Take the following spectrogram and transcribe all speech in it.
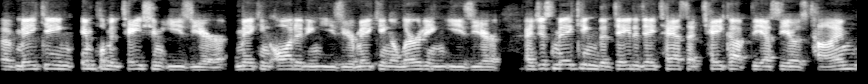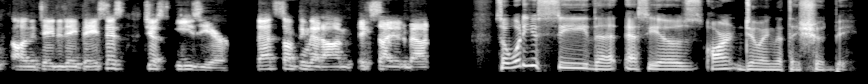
of making implementation easier, making auditing easier, making alerting easier, and just making the day to day tasks that take up the SEO's time on a day to day basis just easier. That's something that I'm excited about. So, what do you see that SEOs aren't doing that they should be?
